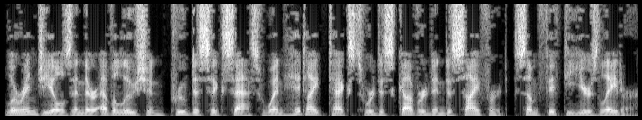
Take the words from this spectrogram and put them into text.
laryngeals and their evolution proved a success when Hittite texts were discovered and deciphered, some 50 years later.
